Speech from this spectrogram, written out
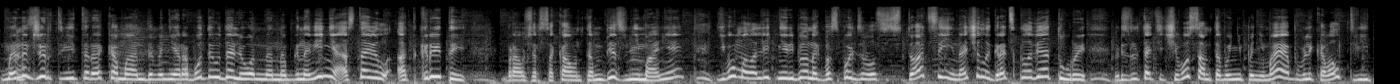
Менеджер твиттера командования, работая удаленно, на мгновение оставил открытый браузер с аккаунтом без внимания. Его малолетний ребенок воспользовался ситуацией и начал играть с клавиатурой, в результате чего, сам того не понимая, опубликовал твит.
